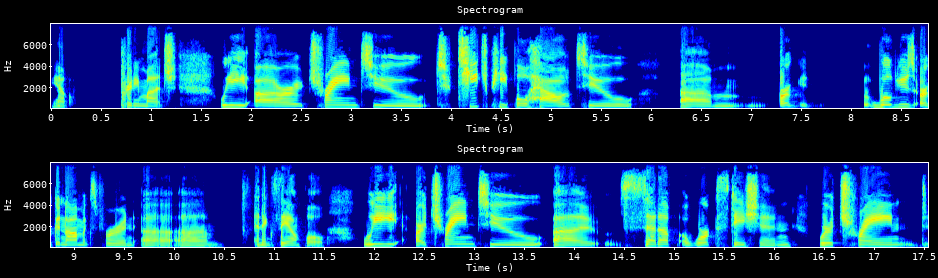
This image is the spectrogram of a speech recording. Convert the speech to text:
You know, pretty much. We are trained to to teach people how to. Um, or, we'll use ergonomics for an uh, um, an example. We are trained to uh, set up a workstation. We're trained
